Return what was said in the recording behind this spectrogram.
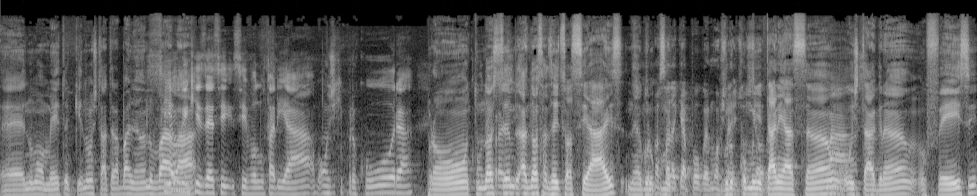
É, no momento que não está trabalhando, Se vai lá. alguém quiser se, se voluntariar, onde que procura? Pronto, nós temos gente. as nossas redes sociais, né? O grupo, daqui a pouco aí mostrar grupo Comunitário em Ação, Massa. o Instagram, o Face.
